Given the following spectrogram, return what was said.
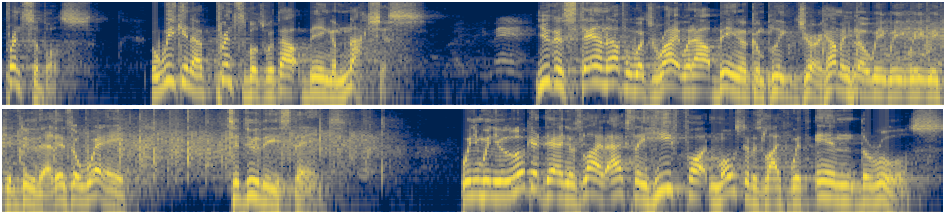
principles, but we can have principles without being obnoxious. You can stand up for what's right without being a complete jerk. How many know we, we, we, we can do that? There's a way to do these things. When you, when you look at Daniel's life, actually, he fought most of his life within the rules.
